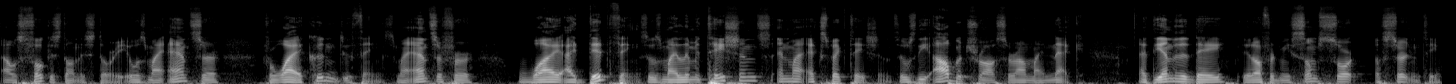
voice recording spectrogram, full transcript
I was focused on this story. It was my answer for why I couldn't do things, my answer for why I did things. It was my limitations and my expectations. It was the albatross around my neck. At the end of the day, it offered me some sort of certainty.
